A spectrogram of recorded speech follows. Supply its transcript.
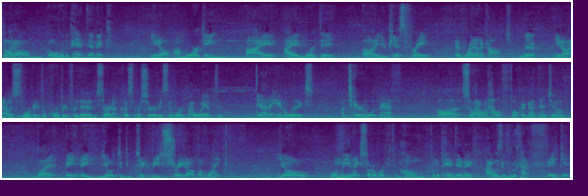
But um, over the pandemic, you know, I'm working. I I had worked at uh, UPS Freight right out of college. Yeah. You know, and I was just working for corporate for them, started on customer service, and worked my way up to data analytics. I'm terrible at math, uh, so I don't know how the fuck I got that job. But it, it, yo, to be, to be straight up, I'm like, yo, when we like started working from home from the pandemic, I was able to kind of fake it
